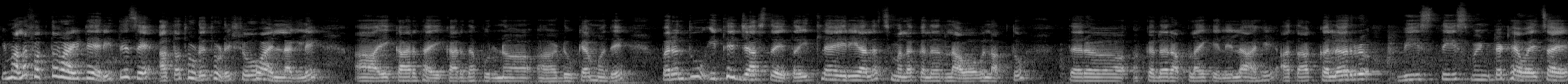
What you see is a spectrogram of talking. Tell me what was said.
की मला फक्त व्हाईट हेअर इथेच आहे. आता थोडे थोडे शो व्हायला लागले. एक अर्धा एक अर्धा पूर्ण डोक्यामध्ये. परंतु इथेच जास्त येतं इथल्या एरियालाच मला कलर लावावा लागतो. तर कलर अप्लाय केलेला आहे. आता कलर वीस तीस मिनटं ठेवायचा आहे.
